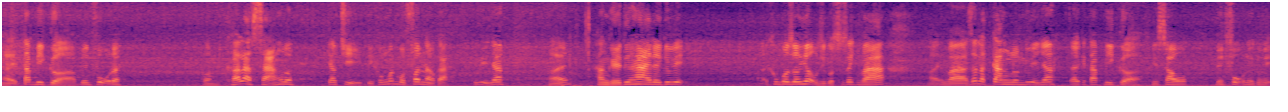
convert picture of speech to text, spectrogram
Đấy, tắp bi cửa bên phụ đây. Còn khá là sáng luôn. Keo chỉ thì không mất một phân nào cả, quý vị nhá. Đấy. Hàng ghế thứ hai đây quý vị. Không có dấu hiệu gì của sự rách vá. Đấy, và rất là căng luôn quý vị nhá. Đây cái tắp đi cửa phía sau bên phụ này quý vị.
